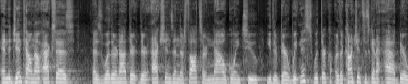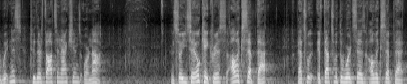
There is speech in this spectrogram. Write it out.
and the Gentile now acts as as whether or not their, their actions and their thoughts are now going to either bear witness with their, or their conscience is going to uh, bear witness to their thoughts and actions or not. And so you say, okay, Chris, I'll accept that. That's what, if that's what the word says, I'll accept that.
